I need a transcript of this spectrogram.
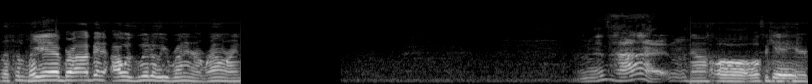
Hot? Little. Yeah, bro. I've been. I was literally running around right now. It's hot. now. Oh, okay.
